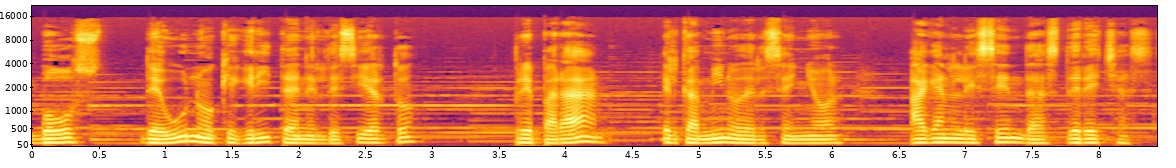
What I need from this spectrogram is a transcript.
Voz de uno que grita en el desierto, Preparad el camino del Señor, háganle sendas derechas.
